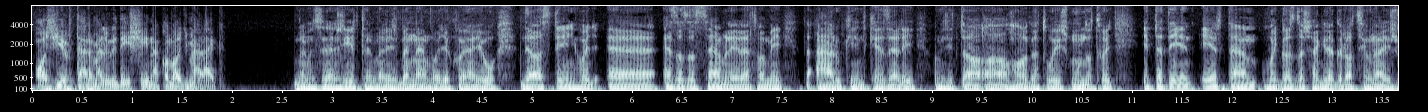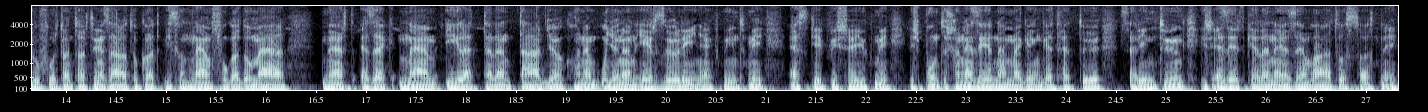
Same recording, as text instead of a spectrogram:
a zsír termelődésének a nagy meleg. Természetesen zsírtermelésben nem vagyok olyan jó, de az tény, hogy e, ez az a szemlélet, ami áruként kezeli, amit itt a, a hallgató is mondott, hogy tehát én értem, hogy gazdaságilag racionális zsúfoltan tartani az állatokat, viszont nem fogadom el, mert ezek nem élettelen tárgyak, hanem ugyanolyan érző lények, mint mi. Ezt képviseljük mi, és pontosan ezért nem megengedhető szerintünk, és ezért kellene ezen változtatni.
